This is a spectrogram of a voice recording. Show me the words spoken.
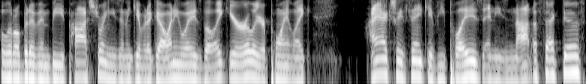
a little bit of Embiid posturing. He's going to give it a go anyways. But like your earlier point, like I actually think if he plays and he's not effective,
